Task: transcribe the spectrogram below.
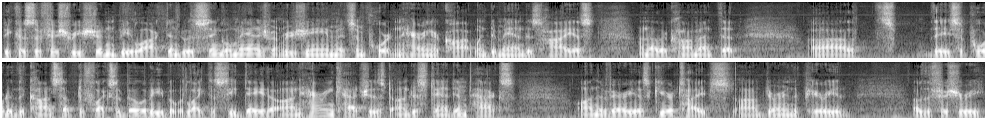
because the fishery shouldn't be locked into a single management regime. It's important herring are caught when demand is highest. Another comment that uh, they supported the concept of flexibility, but would like to see data on herring catches to understand impacts on the various gear types uh, during the period of the fishery.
